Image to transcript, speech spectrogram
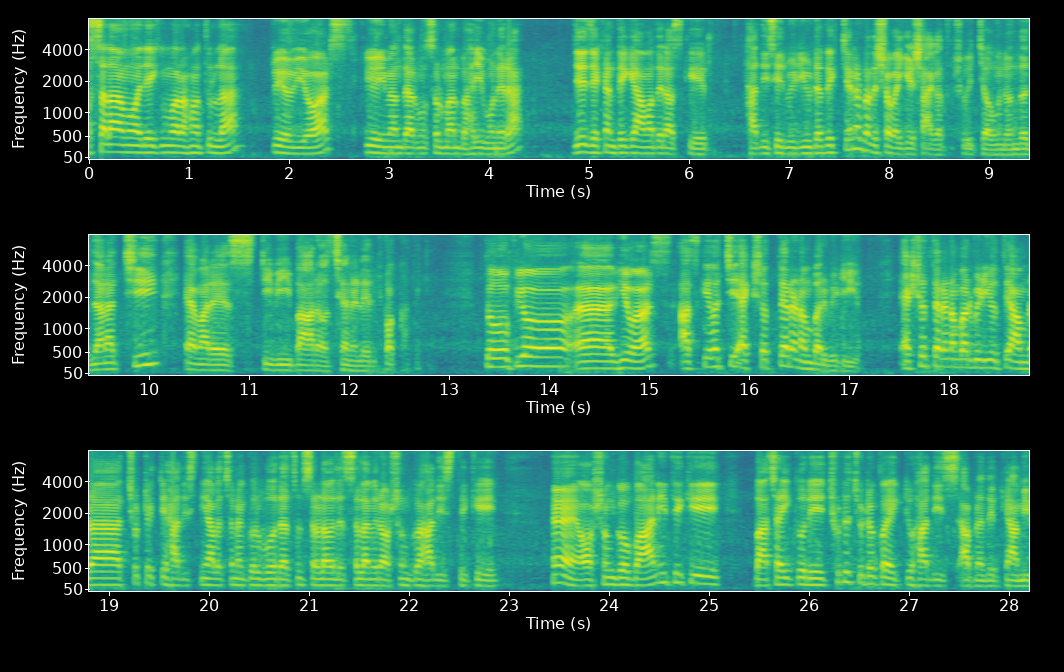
আসসালামু আলাইকুম রহমতুল্লাহ প্রিয় ভিউয়ার্স প্রিয় ইমানদার মুসলমান ভাই বোনেরা, যে যেখান থেকে আমাদের আজকের হাদিসের ভিডিওটা দেখছেন, আপনাদের সবাইকে স্বাগত, শুভেচ্ছা অভিনন্দন জানাচ্ছি এমআরএস টিভি বারো চ্যানেলের পক্ষ থেকে। তো প্রিয় ভিওয়ার্স আজকে হচ্ছে একশো তেরো নম্বর ভিডিও। একশো তেরো নম্বর ভিডিওতে আমরা ছোট্ট একটি হাদিস নিয়ে আলোচনা করব। রাসুল সাল্লাহ সাল্লামের অসংখ্য হাদিস থেকে হ্যাঁ অসংখ্য বাণী থেকে বাছাই করে ছোট ছোট কয়েকটি হাদিস আপনাদেরকে আমি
